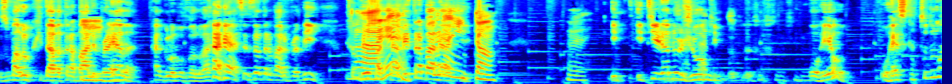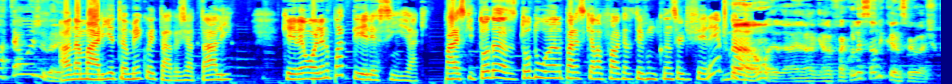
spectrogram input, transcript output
Os malucos que dava trabalho Hum. pra ela, a Globo falou: Ah, é, vocês dão trabalho pra mim? Então vem Ah, pra cá, é? vem trabalhar É, aqui. Então. É. E, e tirando o jogo que morreu, o resto tá tudo lá até hoje, velho. A Ana Maria também, coitada, já tá ali querendo, olhando pra telha, assim, já. que Parece que todas, todo ano parece que ela fala que ela teve um câncer diferente. Não, ela, ela- faz coleção de câncer, eu acho.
